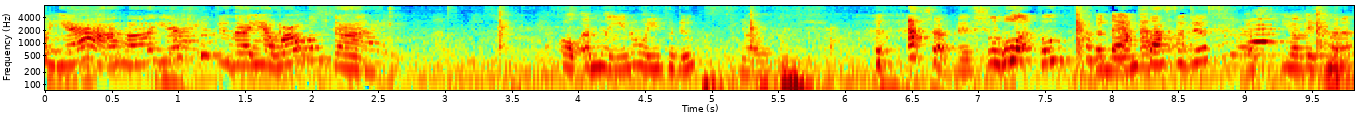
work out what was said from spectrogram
yeah, uh-huh. Yes, could do that. Yeah, we're almost done. Oh, Emily, you know what you could do? No. Shut up, bitch. What, food? The damn sausages? Oh, you want me to cut up?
